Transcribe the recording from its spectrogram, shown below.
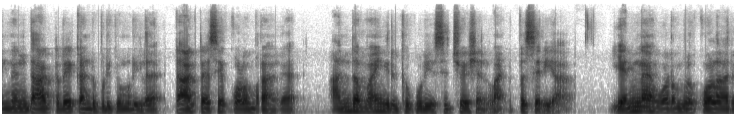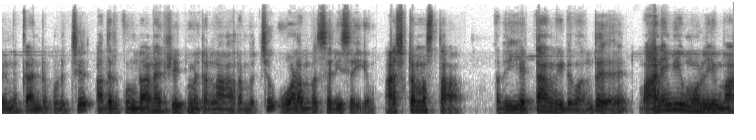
என்னன்னு டாக்டரே கண்டுபிடிக்க முடியல. டாக்டர்ஸே குழம்புறாங்க. அந்த மாதிரி இருக்கக்கூடிய சுச்சுவேஷன்லாம் இப்போ சரியாகும். என்ன உடம்புல கோளாறுன்னு கண்டுபிடிச்சி அதற்குண்டான ட்ரீட்மெண்ட் எல்லாம் ஆரம்பிச்சு உடம்ப சரி செய்யும். அஷ்டமஸ்தானம். அது எட்டாம் வீடு வந்து மனைவி மூலியமா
